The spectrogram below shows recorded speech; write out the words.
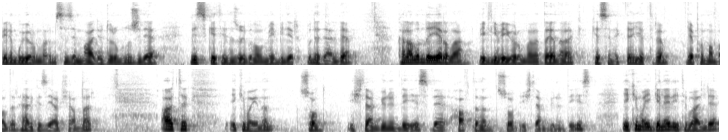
Benim bu yorumlarım sizin mali durumunuz ile risk getirinize uygun olmayabilir. Bu nedenle kanalımda yer alan bilgi ve yorumlara dayanarak kesinlikle yatırım yapılmamalıdır. Herkese iyi akşamlar. Artık Ekim ayının son işlem günündeyiz ve haftanın son işlem günündeyiz. Ekim ayı genel itibariyle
